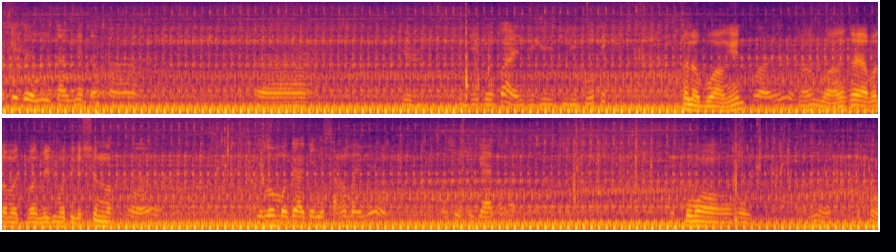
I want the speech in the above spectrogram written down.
Kasi doon, ang tawag nito, ah, ah, hindi lupa, hindi. Ano, buhangin? Yun. Ah, buhangin, kaya pala med- medyo matigas yun, no? Oo. Hindi mo magaganyan sa kamay mo yun. Masusugatan ka. Ito mga, ito,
